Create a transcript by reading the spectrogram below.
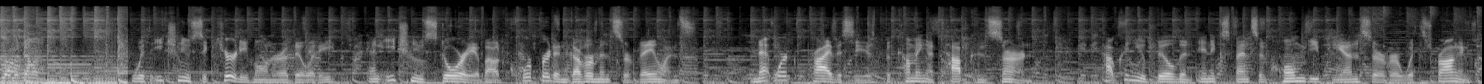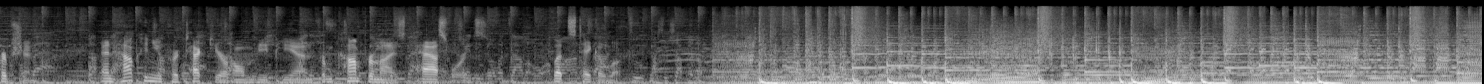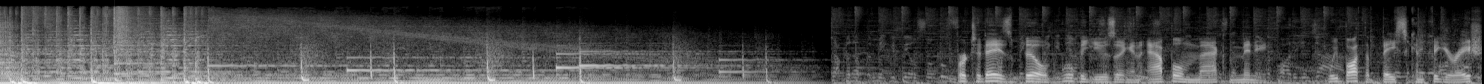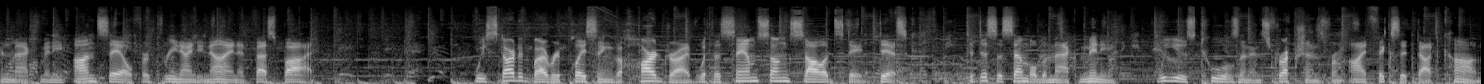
What's going on? With each new security vulnerability and each new story about corporate and government surveillance, network privacy is becoming a top concern. How can you build an inexpensive home VPN server with strong encryption? And how can you protect your home VPN from compromised passwords? Let's take a look. For today's build, we'll be using an Apple Mac Mini. We bought the base configuration Mac Mini on sale for 399 at Best Buy. We started by replacing the hard drive with a Samsung solid state disk. To disassemble the Mac Mini, we used tools and instructions from iFixit.com.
